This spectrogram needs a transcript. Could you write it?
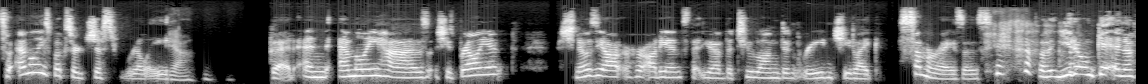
so Emily's books are just really Yeah. good. And Emily has, she's brilliant. She knows the, her audience that you have the too long didn't read, and she like summarizes so that you don't get in a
